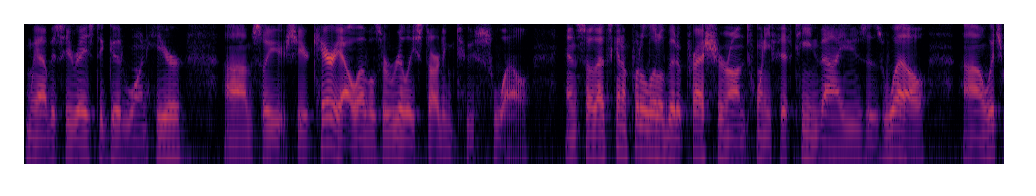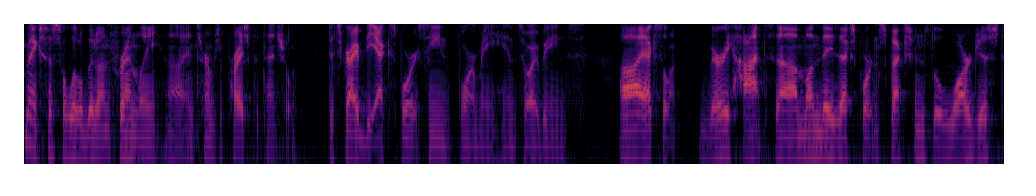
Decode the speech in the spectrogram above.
We obviously raised a good one here, um, so your so your carryout levels are really starting to swell, and so that's going to put a little bit of pressure on 2015 values as well, uh, which makes us a little bit unfriendly uh, in terms of price potential. Describe the export scene for me in soybeans. Uh, excellent. Very hot. Uh, Monday's export inspections, the largest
